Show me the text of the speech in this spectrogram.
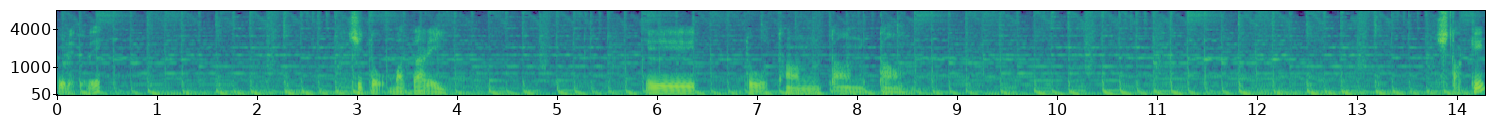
どれどれ？ちとまたれい。えー、っと、タンタンタン。したっけ？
